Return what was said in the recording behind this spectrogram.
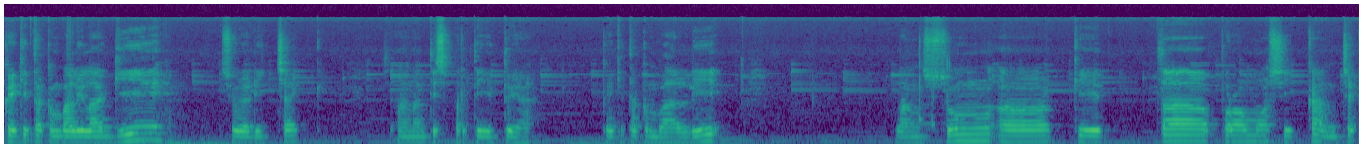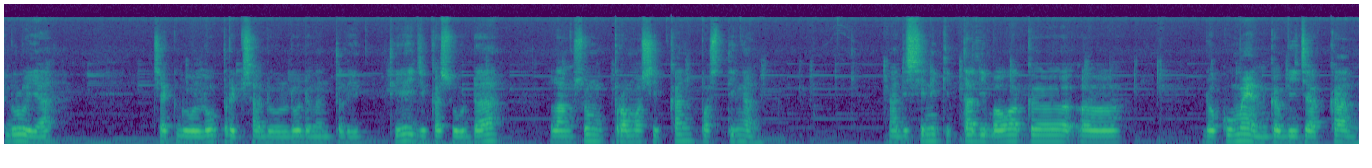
oke kita kembali lagi. Sudah dicek uh, nanti seperti itu ya. Oke kita kembali. Langsung uh, kita promosikan. Cek dulu ya cek dulu periksa dulu dengan teliti. Jika sudah langsung promosikan postingan. Nah di sini kita dibawa ke uh, dokumen kebijakan.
